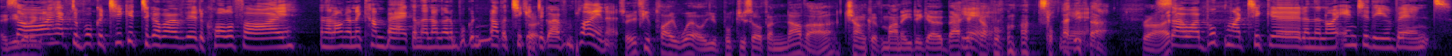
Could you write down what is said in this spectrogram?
And so gotta- I have to book a ticket to go over there to qualify, and then I'm going to come back, and then I'm going to book another ticket So- to go over and play in it. So if you play well, you've booked yourself another chunk of money to go back a couple of months later, right? So I booked my ticket, and then I enter the event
